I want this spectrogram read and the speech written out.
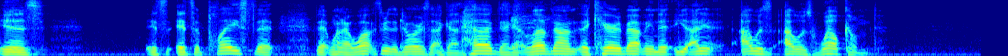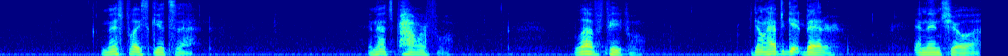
is it's, it's a place that that when I walked through the doors, I got hugged, I got loved on, they cared about me, and that I, didn't, I, was, I was welcomed. And this place gets that. And that's powerful. Love people. You don't have to get better and then show up.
